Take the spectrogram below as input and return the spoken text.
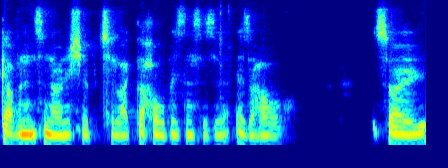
governance and ownership to like the whole business as a, as a whole. So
